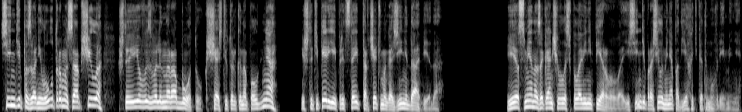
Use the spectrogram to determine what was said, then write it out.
Синди позвонила утром и сообщила, что ее вызвали на работу, к счастью, только на полдня, и что теперь ей предстоит торчать в магазине до обеда. Ее смена заканчивалась в половине первого, и Синди просила меня подъехать к этому времени.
